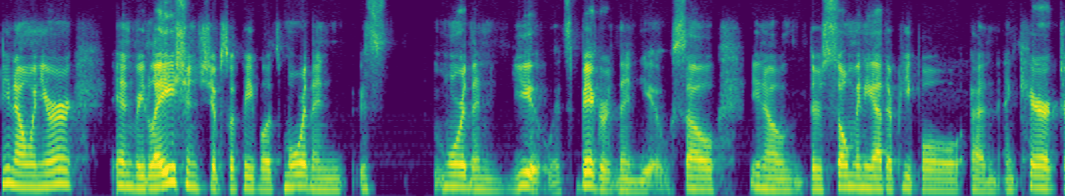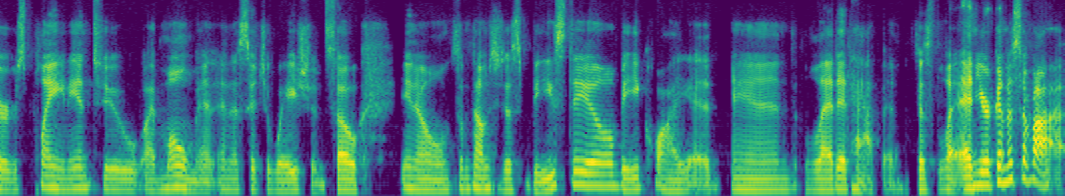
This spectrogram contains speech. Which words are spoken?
You know, when you're in relationships with people, it's more than it's more than you it's bigger than you so you know there's so many other people and, and characters playing into a moment and a situation so you know sometimes just be still be quiet and let it happen. Just let and you're going to survive.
